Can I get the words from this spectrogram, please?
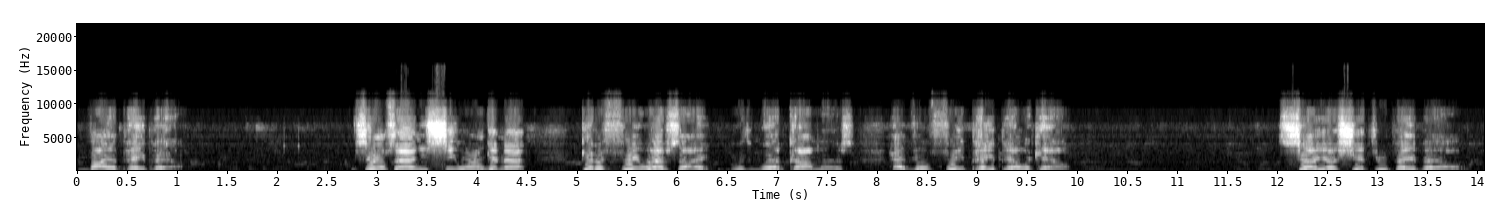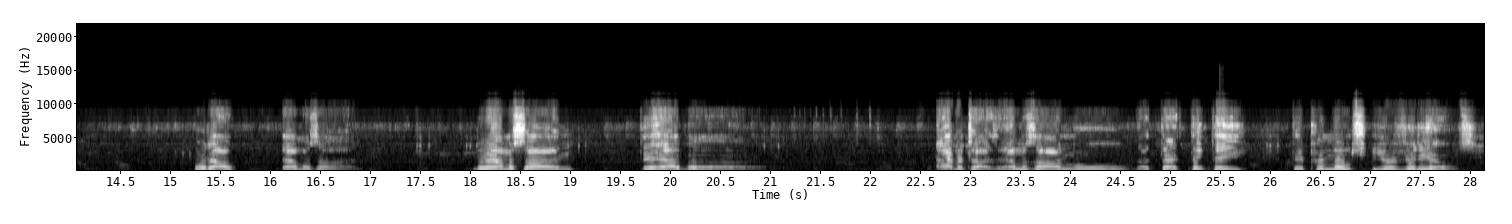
via PayPal. You see what I'm saying? You see where I'm getting at? Get a free website with web commerce, have your free PayPal account, sell your shit through PayPal without Amazon. But Amazon, they have uh, advertising. Amazon will, I, I think they they promote your videos.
